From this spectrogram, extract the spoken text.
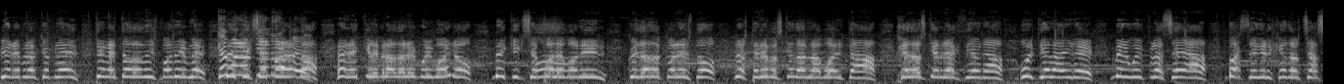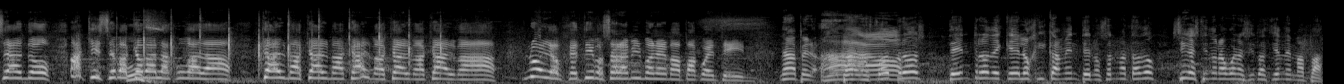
Viene Broken Blade. Tiene todo disponible. ¡Qué bueno se! El equilibrador es muy bueno. Mikix se puede morir. Cuidado con esto. Nos tenemos que dar la vuelta. G2 que reacciona. Ulti al aire. Mirwin flasea. Va a seguir G2 chaseando. Aquí se va a acabar la jugada. Calma, calma, calma, calma, calma. No hay objetivos ahora mismo en el mapa, Quentin. Nada, pero Ah. para nosotros, dentro de que lógicamente nos han matado, sigue siendo una buena situación de mapa.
